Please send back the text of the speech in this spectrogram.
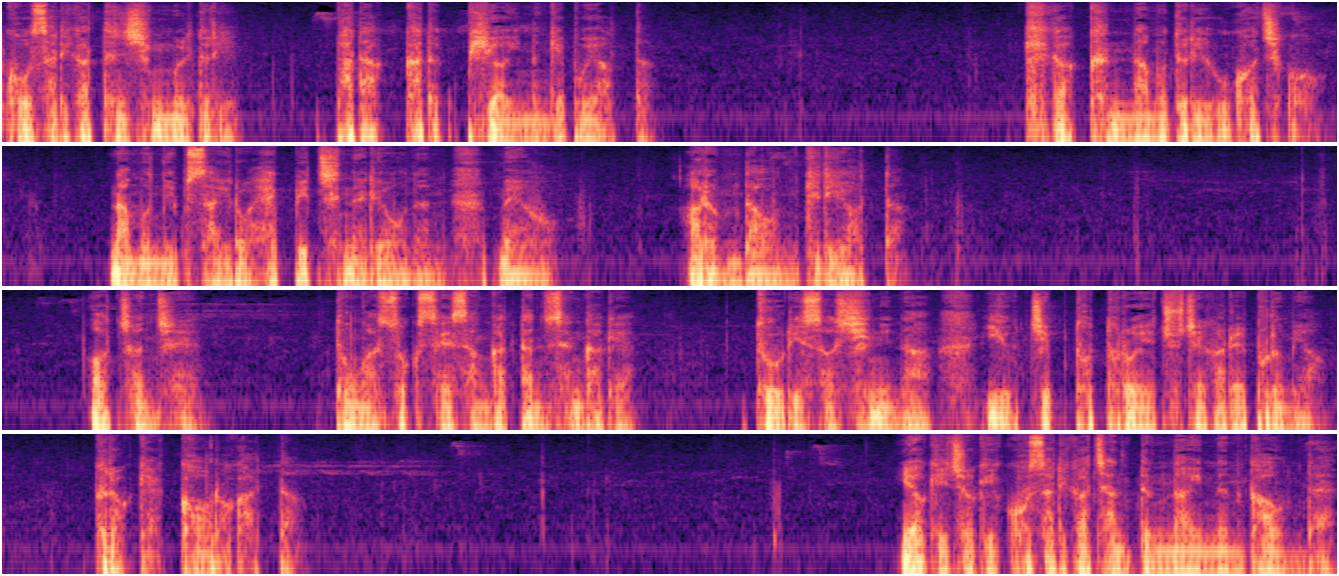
고사리 같은 식물들이 바닥 가득 피어 있는 게 보였다. 키가 큰 나무들이 우거지고 나뭇잎 사이로 햇빛이 내려오는 매우 아름다운 길이었다. 어쩐지 동화 속 세상 같다는 생각에 둘이서 신이나 이웃집 토토로의 주제가를 부르며 그렇게 걸어갔다. 여기저기 고사리가 잔뜩 나 있는 가운데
